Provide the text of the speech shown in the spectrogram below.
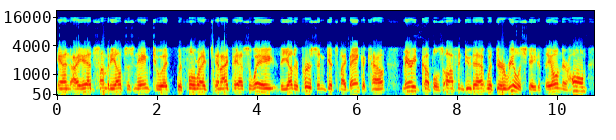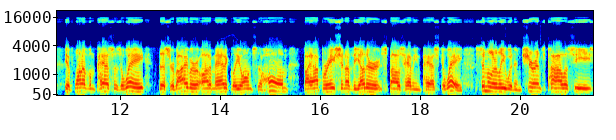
and I add somebody else's name to it with full rights and I pass away, the other person gets my bank account. Married couples often do that with their real estate. If they own their home, if one of them passes away, the survivor automatically owns the home by operation of the other spouse having passed away. Similarly, with insurance policies,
